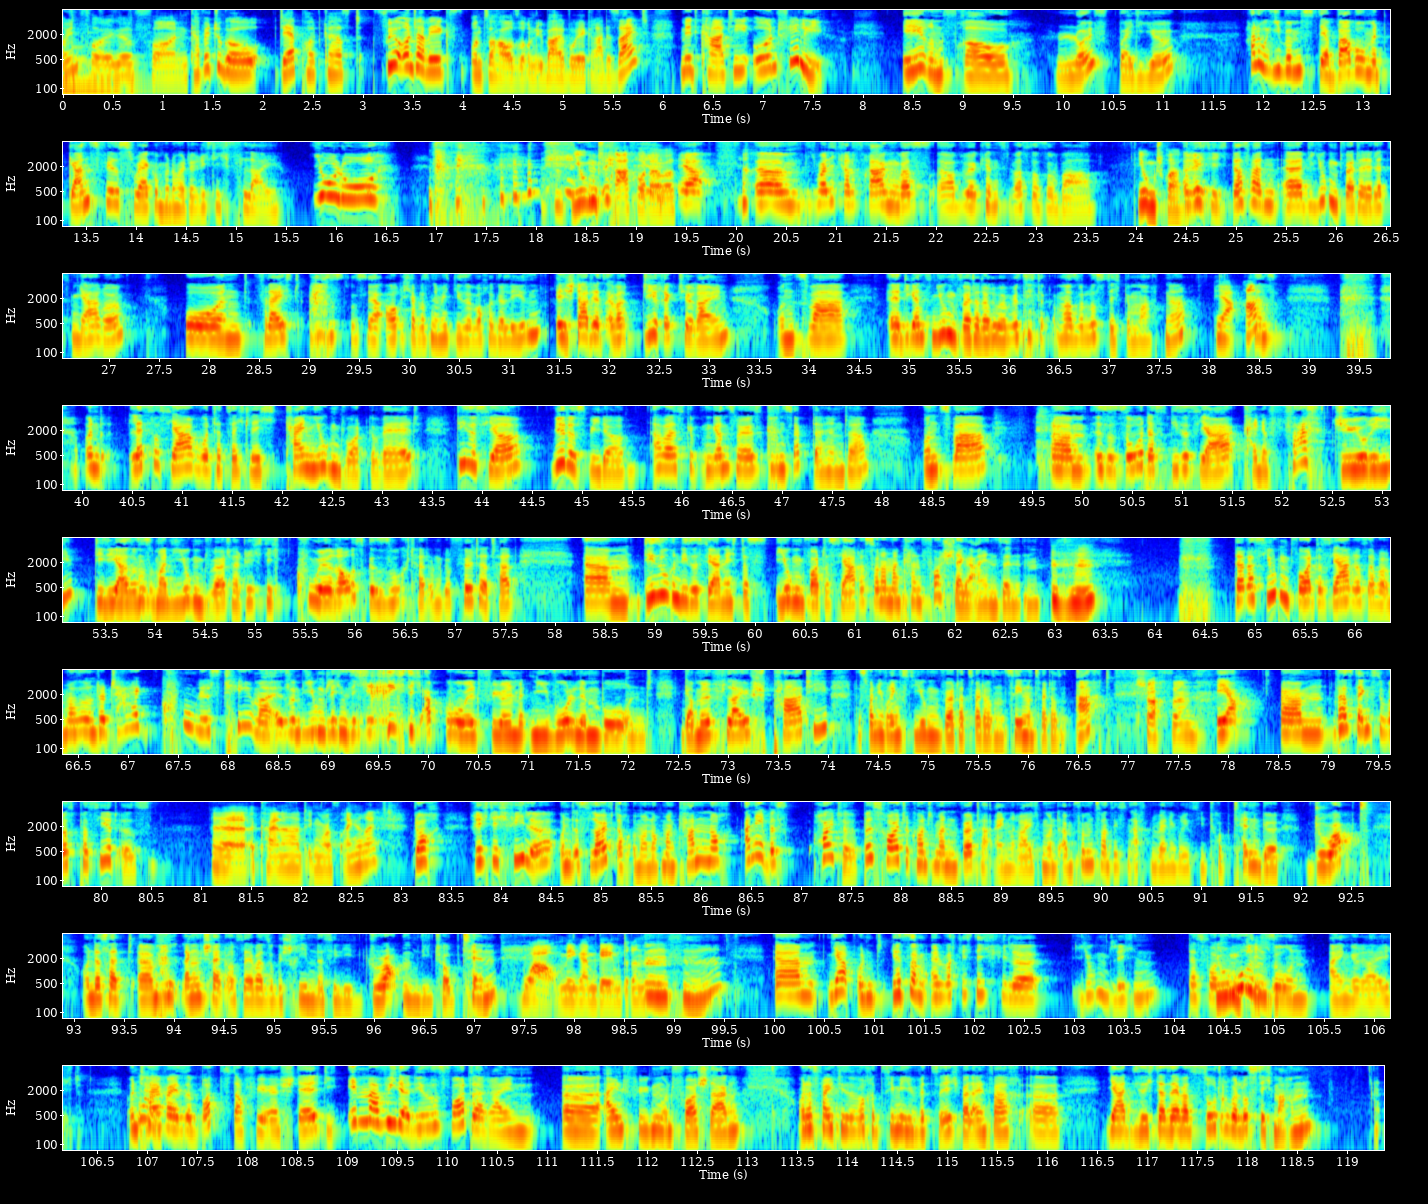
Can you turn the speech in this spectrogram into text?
neuen Folge von Café to Go, der Podcast für unterwegs und zu Hause und überall, wo ihr gerade seid, mit Kati und Feli. Ehrenfrau, läuft bei dir? Hallo Ibims, der Babbo mit ganz viel Swag und bin heute richtig fly. YOLO! Das ist Jugendsprache oder was? Ja, ähm, ich wollte dich gerade fragen, was, ob du erkennst, was das so war. Jugendsprache. Richtig, das waren äh, die Jugendwörter der letzten Jahre. Und vielleicht hast du es ja auch, ich habe das nämlich diese Woche gelesen. Ich starte jetzt einfach direkt hier rein. Und zwar äh, die ganzen Jugendwörter, darüber wird sich doch immer so lustig gemacht, ne? Ja. Ganz- Und letztes Jahr wurde tatsächlich kein Jugendwort gewählt. Dieses Jahr wird es wieder. Aber es gibt ein ganz neues Konzept dahinter. Und zwar ähm, ist es so, dass dieses Jahr keine Fachjury, die die ja sonst immer die Jugendwörter richtig cool rausgesucht hat und gefiltert hat, ähm, die suchen dieses Jahr nicht das Jugendwort des Jahres, sondern man kann Vorschläge einsenden. Da das Jugendwort des Jahres aber immer so ein total cooles Thema ist und die Jugendlichen sich richtig abgeholt fühlen mit Niveau Limbo und Gammelfleischparty. Das waren übrigens die Jugendwörter 2010 und 2008. Schwachsinn. Ja, ähm, was denkst du, was passiert ist? Äh, keiner hat irgendwas eingereicht. Doch, richtig viele und es läuft auch immer noch. Man kann noch, ah nee, bis heute, bis heute konnte man Wörter einreichen und am 25.08. werden übrigens die Top 10 gedroppt. Und das hat ähm, Langenscheid auch selber so geschrieben, dass sie die droppen, die Top 10. Wow, mega im Game drin. Ähm, ja, und jetzt haben einfach richtig viele Jugendlichen das Wort Jugendlichen. Hurensohn eingereicht. Und Cool. teilweise Bots dafür erstellt, die immer wieder dieses Wort da rein äh, einfügen und vorschlagen. Und das fand ich diese Woche ziemlich witzig, weil einfach, äh, ja, die sich da selber so drüber lustig machen.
